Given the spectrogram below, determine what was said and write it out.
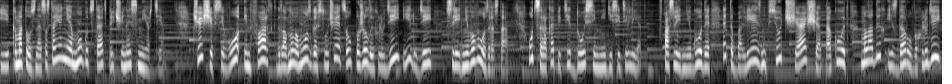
и коматозное состояние, могут стать причиной смерти. Чаще всего инфаркт головного мозга случается у пожилых людей и людей среднего возраста от 45 до 70 лет – в последние годы эта болезнь все чаще атакует молодых и здоровых людей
